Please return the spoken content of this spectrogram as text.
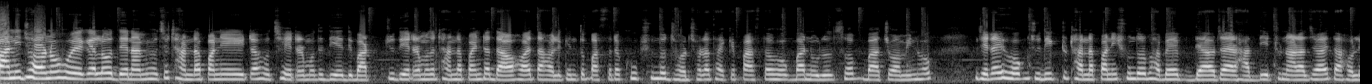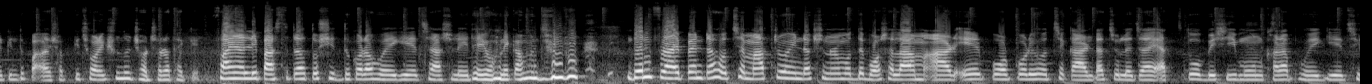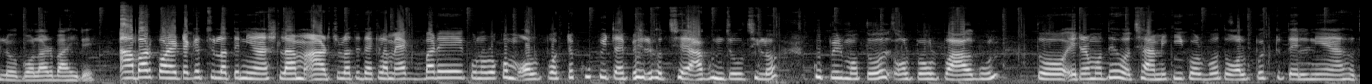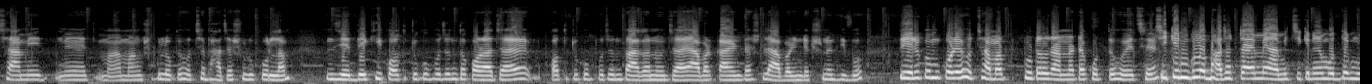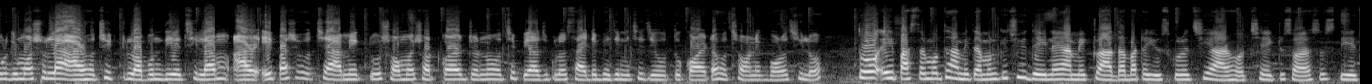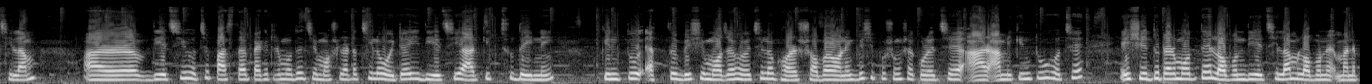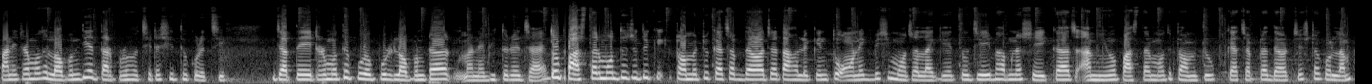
পানি ঝরানো হয়ে গেল দেন আমি হচ্ছে ঠান্ডা পানিটা হচ্ছে এটার মধ্যে দিয়ে দিই বাট যদি এটার মধ্যে ঠান্ডা পানিটা দেওয়া হয়, তাহলে কিন্তু পাস্তাটা খুব সুন্দর ঝরঝরা থাকে। পাস্তা হোক বা নুডলস হোক বা চাউমিন হোক, যেটাই হোক, যদি একটু ঠান্ডা পানি সুন্দরভাবে দেওয়া যায় আর হাত দিয়ে একটু নাড়া যায়, তাহলে কিন্তু সব কিছু অনেক সুন্দর ঝরঝরা থাকে। ফাইনালি পাস্তাটা তো সিদ্ধ করা হয়ে গিয়েছে, আসলে এটাই অনেক আমার জন্য। দেন ফ্রাই প্যানটা হচ্ছে মাত্র ইন্ডাকশনের মধ্যে বসালাম, আর এর পরপরই হচ্ছে কারেন্টটা চলে যায়। এত বেশি মন খারাপ হয়ে গিয়েছিল বলার বাইরে। আবার কড়াইটাকে চুলাতে নিয়ে আসলাম। আর চুলাতে দেখলাম একবারে কোনো রকম অল্প একটা কুপি টাইপের হচ্ছে আগুন জ্বলছিল। কুপির মতো অল্প অল্প আগুন। তো এটার মধ্যে হচ্ছে আমি কি করব? তো অল্প একটু তেল নিয়ে হচ্ছে আমি মাংসগুলোকে হচ্ছে ভাজা শুরু করলাম। যে দেখি কতটুকু পর্যন্ত করা যায়, কতটুকু পর্যন্ত আগানো যায়, আবার কারেন্ট আসলে আবার ইন্ডাকশনে দিব। তো এরকম করে হচ্ছে আমার টোটাল রান্নাটা করতে হয়েছে। চিকেনগুলো ভাজার টাইমে আমি চিকেনের মধ্যে মুরগির মশলা আর হচ্ছে একটু লবণ দিয়েছিলাম। আর এই পাশে হচ্ছে আমি একটু সময় শর্ট করার জন্য হচ্ছে পেঁয়াজগুলো সাইডে ভেজে নিচ্ছি, যেহেতু কড়াইটা হচ্ছে অনেক বড় ছিল। তো এই পাস্তার মধ্যে আমি তেমন কিছুই দেই নাই। আমি একটু আদা বাটা ইউজ করেছি আর হচ্ছে একটু সয়া সস দিয়েছিলাম। আর দিয়েছি হচ্ছে পাস্তার প্যাকেটের মধ্যে যে মশলাটা ছিল ওইটাই দিয়েছি, আর কিচ্ছু দেই নেই। কিন্তু এত বেশি মজা হয়েছিল, ঘরের সবার অনেক বেশি প্রশংসা করেছে। আর আমি কিন্তু হচ্ছে এই সিদ্ধটার মধ্যে লবণ দিয়েছিলাম, লবণ মানে পানিটার মধ্যে লবণ দিয়ে তারপর হচ্ছে এটা সিদ্ধ করেছি। যাতে এটার মধ্যে পুরোপুরি লবণটা মানে ভিতরে যায়। তো পাস্তার মধ্যে যদি টমেটো ক্যাচাপ দেওয়া যায়, তাহলে কিন্তু অনেক বেশি মজা লাগে। তো যেই ভাবনা, সেই কাজ আমিও পাস্তার মধ্যে টমেটো ক্যাচাপটা দেওয়ার চেষ্টা করলাম।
